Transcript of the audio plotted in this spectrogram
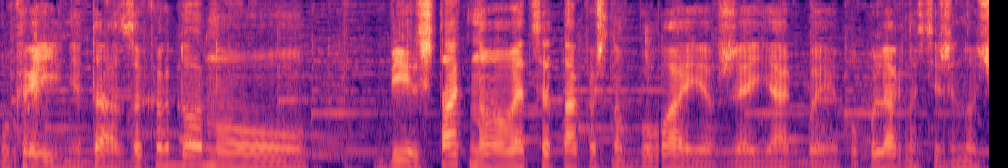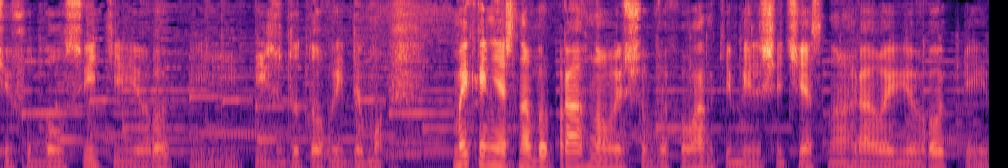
в Україні, да, за кордону більш так, ну, але це також набуває вже якби популярності жіночий футбол у світі, в Європі, і більш до того йдемо. Ми, звісно, би прагнули, щоб вихованки більше чесно грали в Європі,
